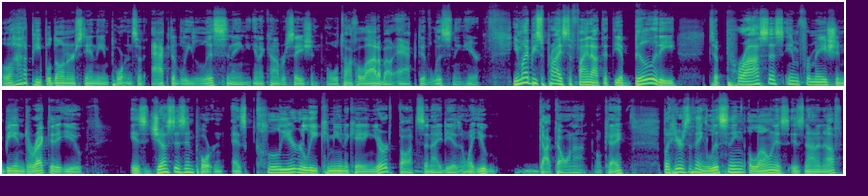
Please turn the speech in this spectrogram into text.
a lot of people don't understand the importance of actively listening in a conversation. We'll talk a lot about active listening here. You might be surprised to find out that the ability to process information being directed at you is just as important as clearly communicating your thoughts and ideas and what you got going on. Okay. But here's the thing listening alone is, is not enough.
